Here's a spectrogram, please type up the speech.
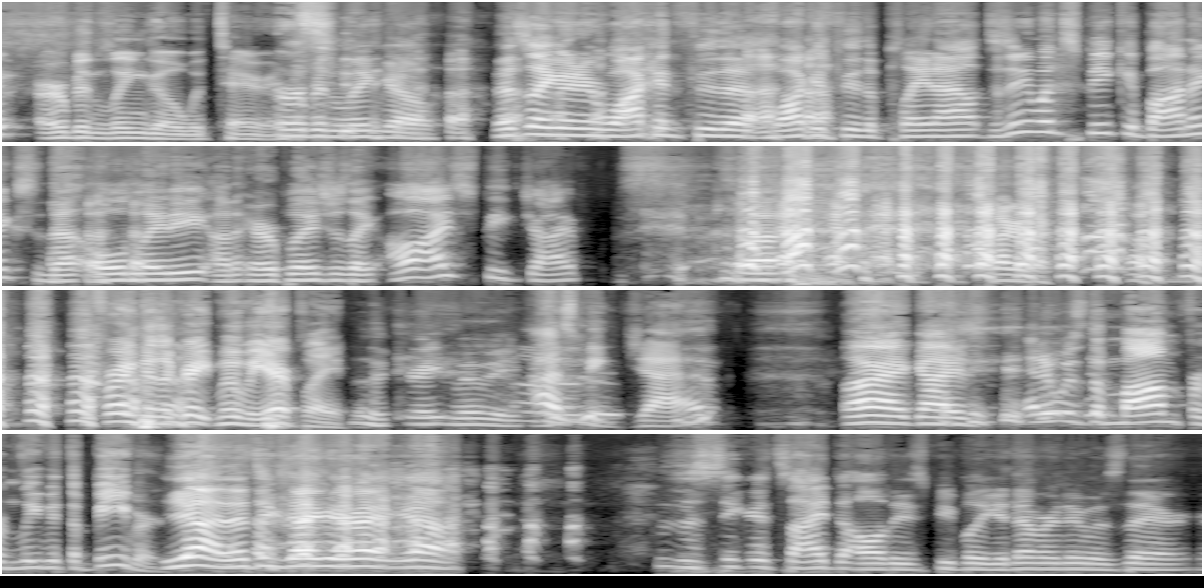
Urban lingo with Terrence. Urban lingo. That's like when you're walking through the walking through the plane aisle. Does anyone speak Ebonics? And that old lady on an airplane, she's like, "Oh, I speak jive." Uh, Referring to the great movie Airplane. great movie. I speak jive. All right, guys. And it was the mom from Leave It to Beaver. Yeah, that's exactly right. Yeah. There's a secret side to all these people you never knew was there.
